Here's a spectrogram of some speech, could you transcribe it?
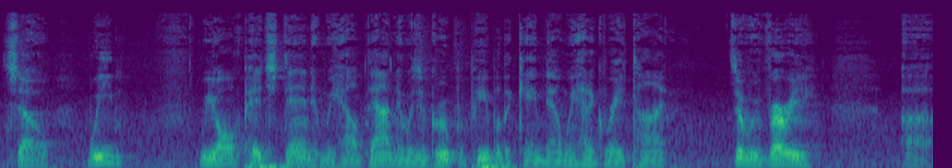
So we we all pitched in and we helped out, and there was a group of people that came down. We had a great time. So we're very, uh,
